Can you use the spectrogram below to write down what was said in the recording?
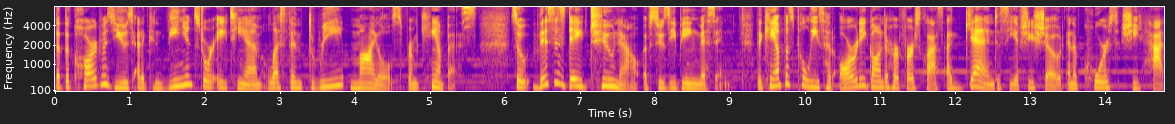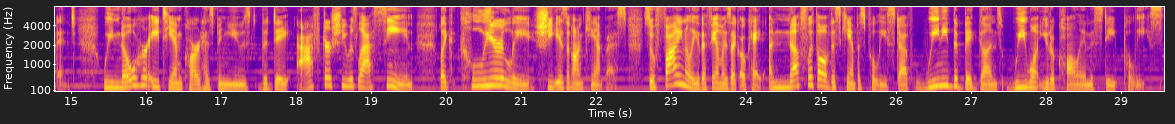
that the card was used at a convenience store ATM less than three miles from campus. So this is day two now of Susie being missing. The campus police had already gone to her first class again to see if she showed, and of course she hadn't. We know her ATM card has been used the day after she was last seen. Like clearly she isn't on campus. So finally the family's like, okay, enough with all this campus police stuff. We need the big guns. We want you to call in the state police.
